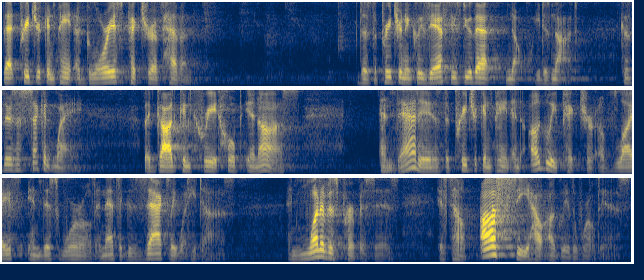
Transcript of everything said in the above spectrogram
that preacher can paint a glorious picture of heaven. Does the preacher in Ecclesiastes do that? No, he does not. Because there's a second way that God can create hope in us, and that is the preacher can paint an ugly picture of life in this world. And that's exactly what he does. And one of his purposes is to help us see how ugly the world is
